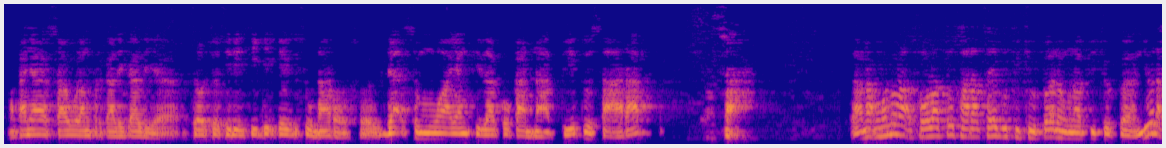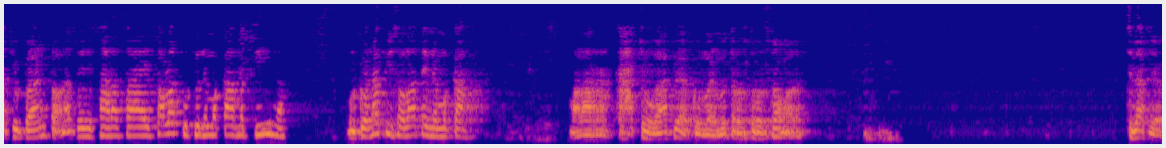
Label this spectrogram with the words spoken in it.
Makanya saya ulang berkali-kali ya, jojo sidik-sidik kayak sunnah rasul. Tidak semua yang dilakukan Nabi itu syarat sah. Anak ngono nak sholat tuh syarat saya kudu coba nang Nabi coba. Dia nak coba entok, nak syarat saya sholat kudu di Mekah Medina. Mergo Nabi sholat di Mekah. Malah kacau kabeh aku malah terus-terus malah. Jelas ya?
